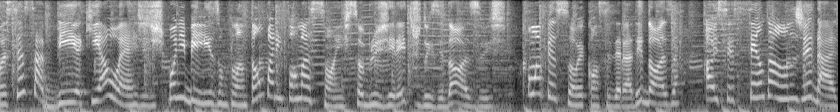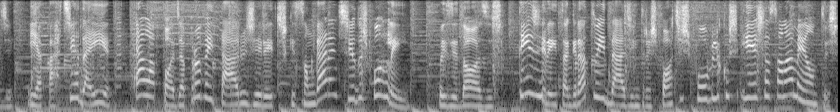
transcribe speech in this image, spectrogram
Você sabia que a UERJ disponibiliza um plantão para informações sobre os direitos dos idosos? Uma pessoa é considerada idosa aos 60 anos de idade e, a partir daí, ela pode aproveitar os direitos que são garantidos por lei. Os idosos têm direito à gratuidade em transportes públicos e estacionamentos,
